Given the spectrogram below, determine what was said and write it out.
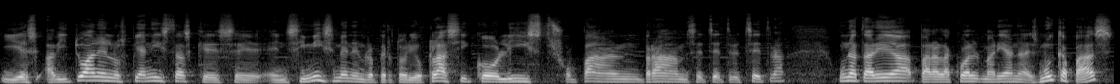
Y es habitual en los pianistas que se ensimismen en repertorio clásico, Liszt, Chopin, Brahms, etcétera, etcétera. Una tarea para la cual Mariana es muy capaz,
